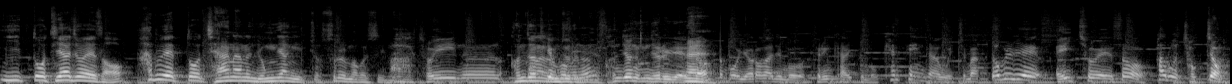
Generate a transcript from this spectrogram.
이 또 디아지오에서 하루에 또 제한하는 용량이 있죠 술을 먹을 수 있는 아, 저희는 건전한 음주를 위해서. 건전 음주를 위해서 네. 뭐 여러 가지 뭐 Drink IQ 뭐 캠페인도 하고 있지만 WHO에서 하루 적정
